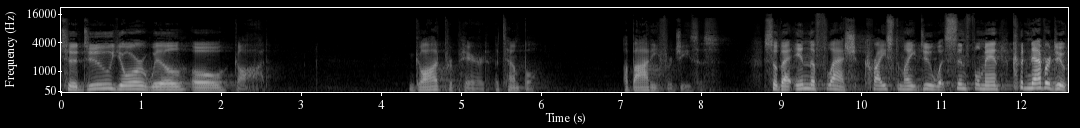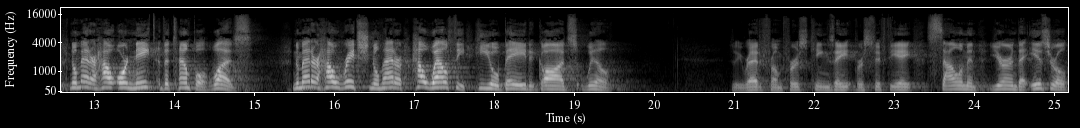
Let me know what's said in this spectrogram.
to do your will, O God. God prepared a temple, a body for Jesus, so that in the flesh Christ might do what sinful man could never do, no matter how ornate the temple was, no matter how rich, no matter how wealthy, he obeyed God's will. As we read from 1 Kings 8, verse 58, Solomon yearned that Israel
